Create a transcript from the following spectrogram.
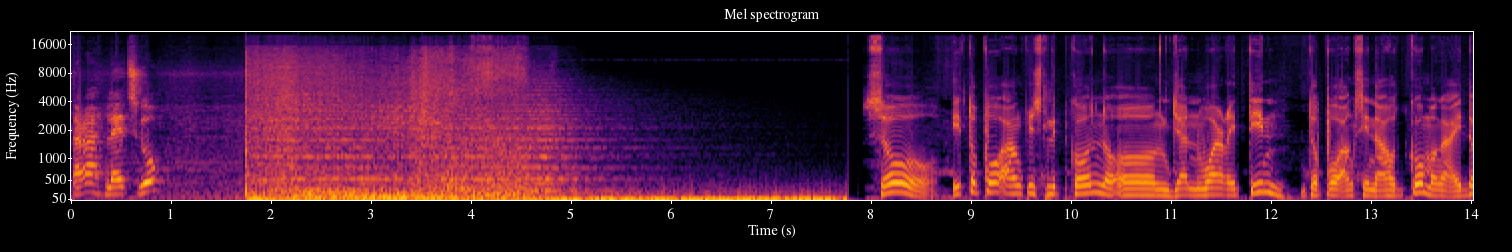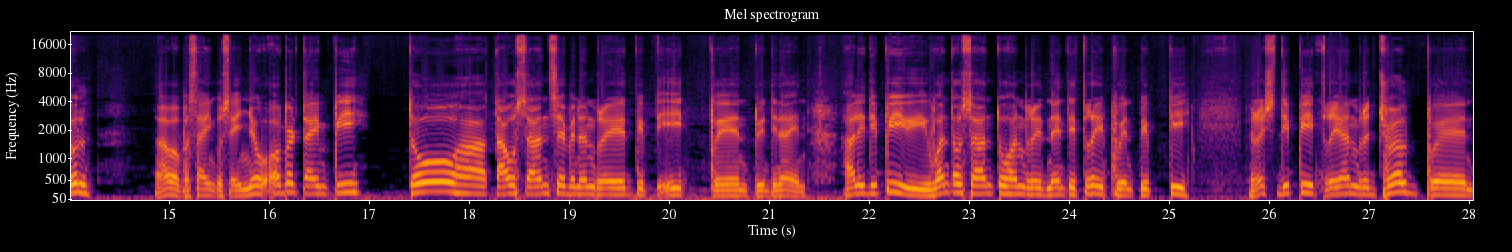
Tara, let's go! So, ito po ang payslip ko noong January 10. Ito po ang sinahod ko mga idol. Ah, babasahin ko sa inyo. Overtime fee, 2,758.29. Holiday fee, 1,293.50. Rest fee, 312.00.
